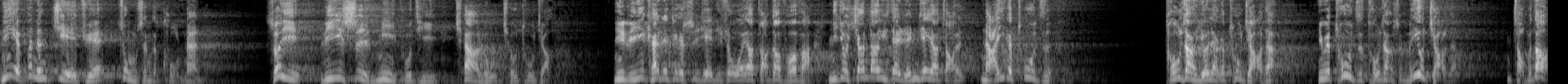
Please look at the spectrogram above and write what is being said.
你也不能解决众生的苦难。所以离世觅菩提，恰如求兔角。你离开了这个世界，你说我要找到佛法，你就相当于在人间要找哪一个兔子头上有两个兔角的，因为兔子头上是没有角的，你找不到。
